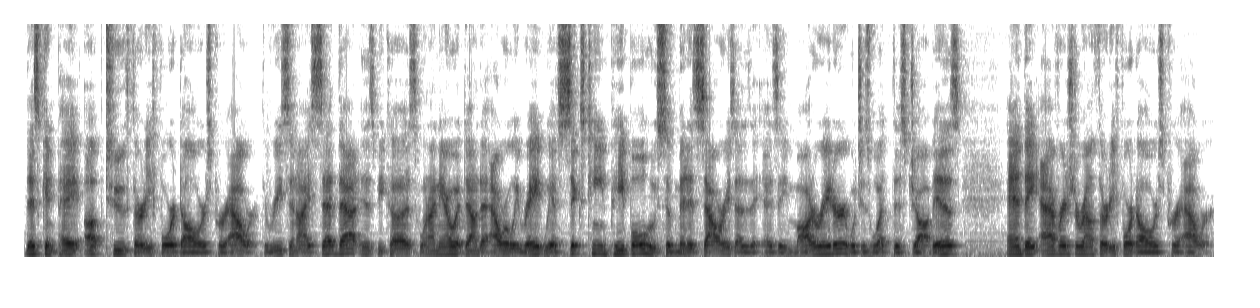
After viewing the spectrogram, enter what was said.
this can pay up to $34 per hour. The reason I said that is because when I narrow it down to hourly rate, we have 16 people who submitted salaries as a, as a moderator, which is what this job is, and they averaged around $34 per hour.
